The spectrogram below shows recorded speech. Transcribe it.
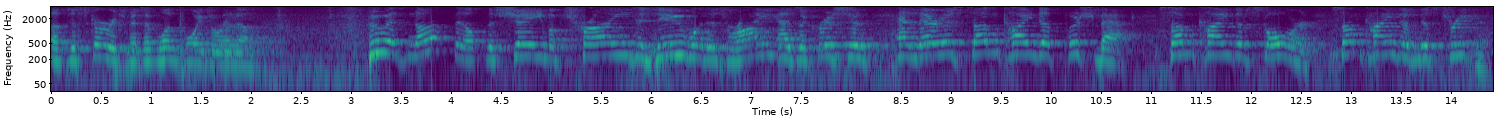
of discouragement at one point or another? Who has not felt the shame of trying to do what is right as a Christian and there is some kind of pushback, some kind of scorn, some kind of mistreatment?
